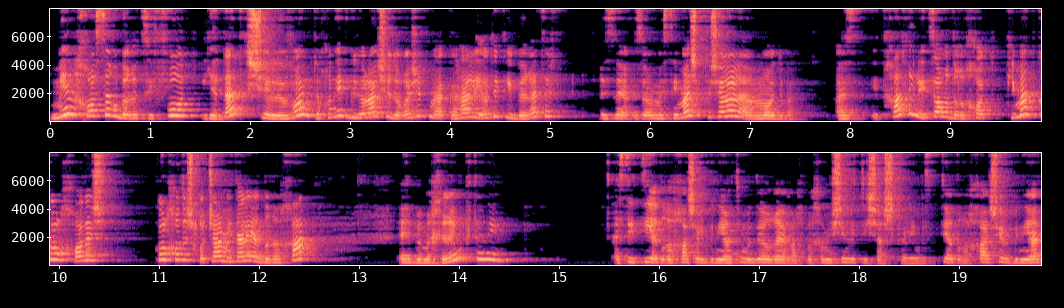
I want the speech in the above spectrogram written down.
מין חוסר ברציפות ידעתי שלבוא עם תוכנית גדולה שדורשת מהקהל להיות איתי ברצף זה, זו משימה שקשה לו לעמוד בה. אז התחלתי ליצור הדרכות כמעט כל חודש, כל חודש חודשיים הייתה לי הדרכה אה, במחירים קטנים. עשיתי הדרכה של בניית מודל רווח ב-59 שקלים, עשיתי הדרכה של בניית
